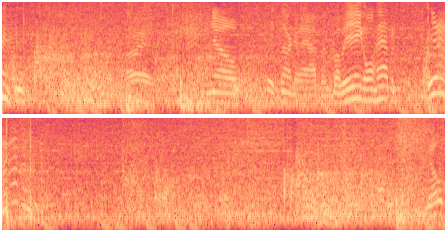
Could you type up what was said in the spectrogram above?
Alright. No, it's not gonna happen. But it ain't gonna happen. It ain't happen! Nope.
